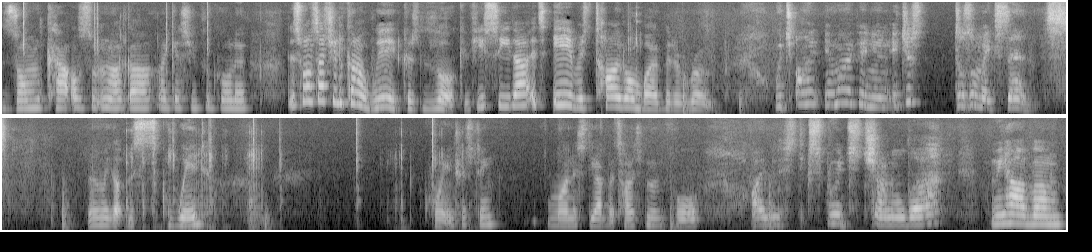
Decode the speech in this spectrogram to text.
zom cat or something like that, I guess you could call it. This one's actually kind of weird, because look, if you see that, its ear is tied on by a bit of rope. Which, I, in my opinion, it just doesn't make sense. Then we got the squid. Quite interesting. Minus the advertisement for Idealistic Squids channel there. We have um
